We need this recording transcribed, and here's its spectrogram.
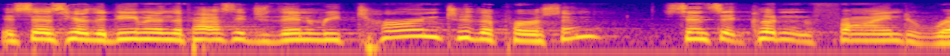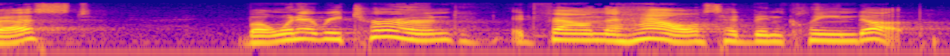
it says here the demon in the passage then returned to the person since it couldn't find rest. But when it returned, it found the house had been cleaned up.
